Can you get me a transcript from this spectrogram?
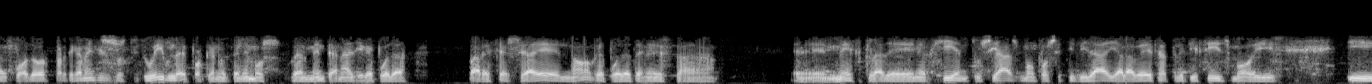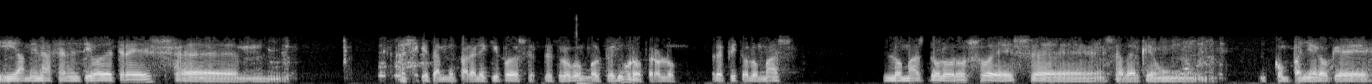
un jugador prácticamente insustituible, porque no tenemos realmente a nadie que pueda parecerse a él, ¿no? Que pueda tener esta eh, mezcla de energía, entusiasmo, positividad y a la vez atleticismo y, y amenaza en el tiro de tres. Eh, así que también para el equipo es desde luego un golpe duro, pero lo repito, lo más lo más doloroso es eh, saber que un compañero que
